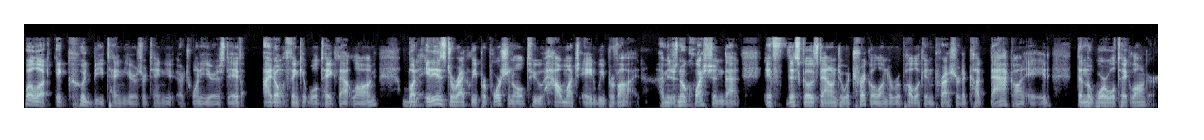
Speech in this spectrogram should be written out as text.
Well, look, it could be 10 years or 10 years or 20 years, Dave. I don't think it will take that long, but it is directly proportional to how much aid we provide. I mean, there's no question that if this goes down to a trickle under Republican pressure to cut back on aid, then the war will take longer.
